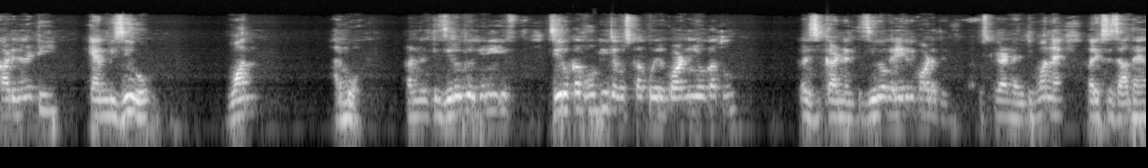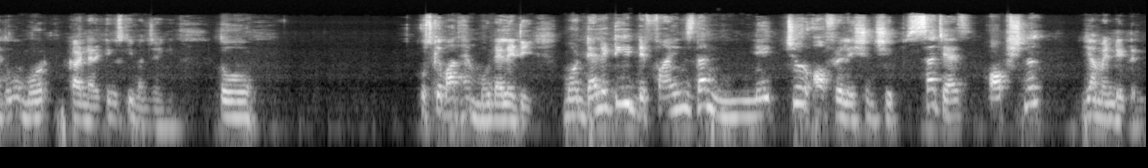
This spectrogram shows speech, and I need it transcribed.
cardinality can be zero one or more cardinality ज़ीरो भी होगी नहीं ज़ीरो कब होगी? जब उसका कोई रिकॉर्ड नहीं होगा तो कार्डिनलिटी ज़ीरो अगर एक रिकॉर्ड है तो उसकी कार्डिनलिटी वन है और एक से ज़्यादा है तो वो मोर कार्डिनलिटी उसकी बन जाएगी। तो उसके बाद है modality modality defines the nature of relationship such as optional या मैंडेटरी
